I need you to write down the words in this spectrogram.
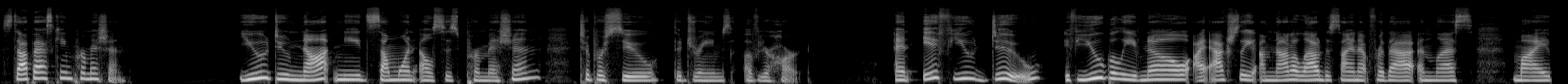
Stop asking permission. You do not need someone else's permission to pursue the dreams of your heart. And if you do, If you believe, no, I actually, I'm not allowed to sign up for that unless my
